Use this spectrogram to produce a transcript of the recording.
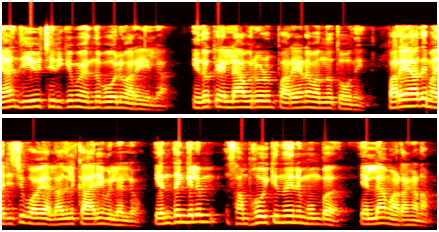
ഞാൻ ജീവിച്ചിരിക്കുമോ എന്ന് പോലും അറിയില്ല. ഇതൊക്കെ എല്ലാവരോടും പറയണമെന്ന് തോന്നി. പറയാതെ മരിച്ചു പോയാൽ അതിൽ കാര്യമില്ലല്ലോ. എന്തെങ്കിലും സംഭവിക്കുന്നതിന് മുമ്പ് എല്ലാം അടങ്ങണം.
